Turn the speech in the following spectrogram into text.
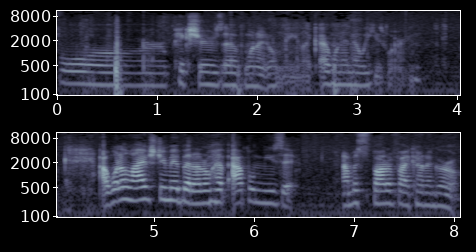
for pictures of One Night Only. Like, I want to know what he's wearing. I want to live stream it, but I don't have Apple Music. I'm a Spotify kind of girl.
